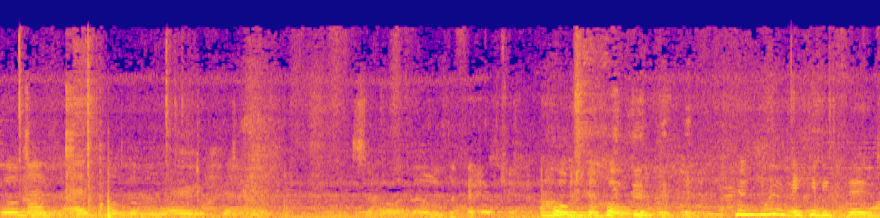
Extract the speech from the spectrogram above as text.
Will not X on the word show. Oh no. it doesn't make any sense.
